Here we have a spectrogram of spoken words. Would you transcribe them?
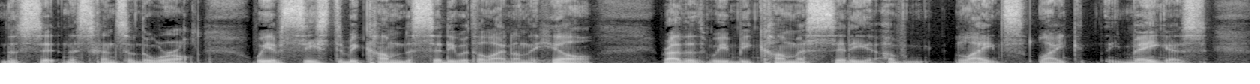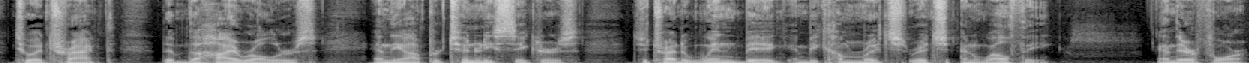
the, in the sense of the world. We have ceased to become the city with the light on the hill. Rather, we become a city of lights like Vegas to attract the, the high rollers and the opportunity seekers to try to win big and become rich, rich and wealthy, and therefore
